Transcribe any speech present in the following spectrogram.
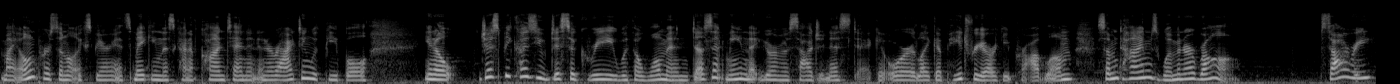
my own personal experience making this kind of content and interacting with people, you know, just because you disagree with a woman doesn't mean that you're misogynistic or like a patriarchy problem. Sometimes women are wrong. Sorry.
